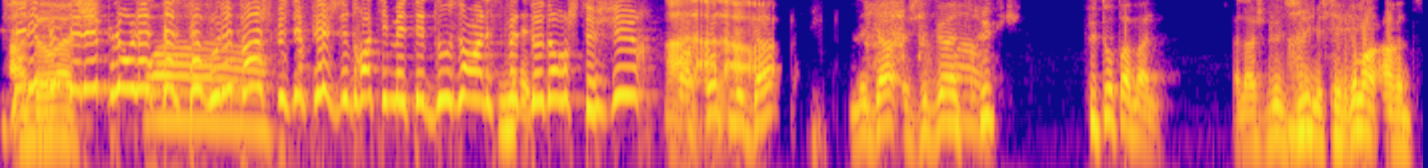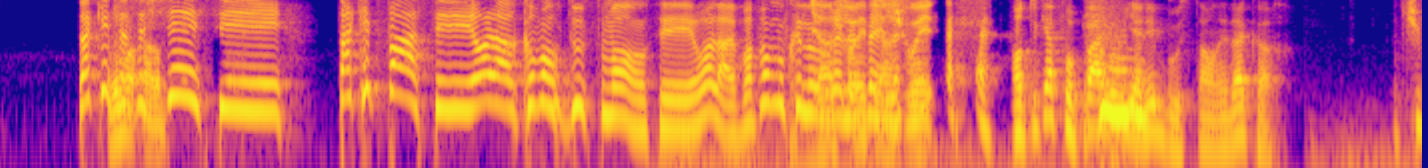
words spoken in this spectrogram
J'allais Ah, péter les plombs, la salle, ça voulait pas Je faisais flèche de droite, il mettait 12 ans à se mettre dedans, je te jure Ah Par là contre, là. les gars, les gars, j'ai vu un truc plutôt pas mal. Alors, je le dis, Ok. mais c'est vraiment hard. T'inquiète, là, Vraiment c'est chier, c'est... T'inquiète pas, c'est... Voilà, commence doucement, c'est... Voilà, on va pas montrer nos Bien vrais joué, bien levels. joué. En tout cas, faut pas aller où il y a les boosts, hein, on est d'accord. Tu...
